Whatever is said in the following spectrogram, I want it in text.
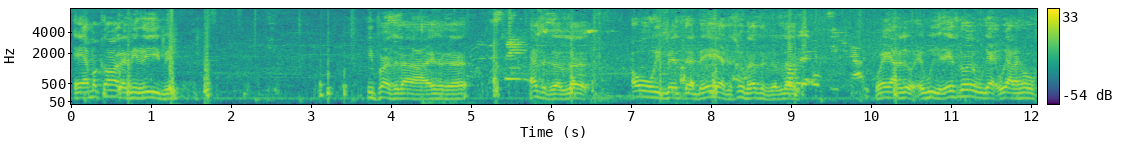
Hey, I'm gonna call if he leave me. He pressed it out. That's a good. That's a good look. Oh, he missed that, but he had to shoot. But that's a good look. We ain't gotta do it. If we it's good. We got we got a whole.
